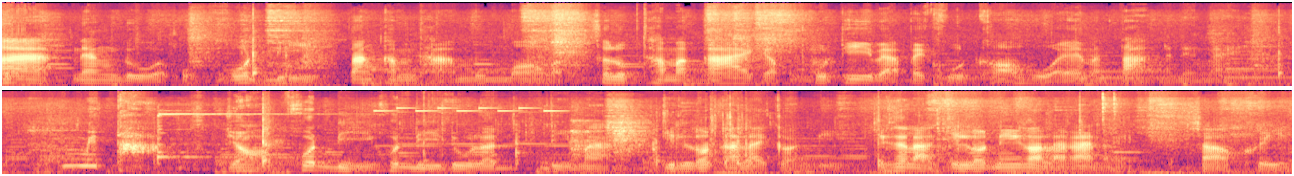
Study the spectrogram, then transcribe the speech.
มากนั่งดูแบบโคตรดี ตั้งคำถามมุมมองแบบสรุปธรรมกายกับพุทธที่แบบไปขูดขอหวยมันต่างกันยังไง ไม่ต่างยอดโคตรดีโคตรดีดูแล้วดีมาก กินรสอะไรก่อนดีอิสระกินรสนี้ก่อนแล้วกันเนี่ยซาวครีม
